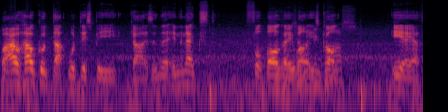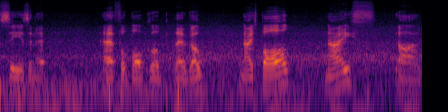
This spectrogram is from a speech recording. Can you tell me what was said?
But how, how good that would this be, guys? In the in the next football game, well, it's called. EAFC, isn't it? Uh, football club. There we go. Nice ball. Nice. Ah, Well, they'll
